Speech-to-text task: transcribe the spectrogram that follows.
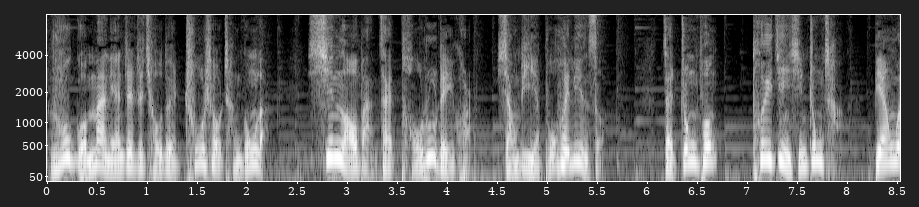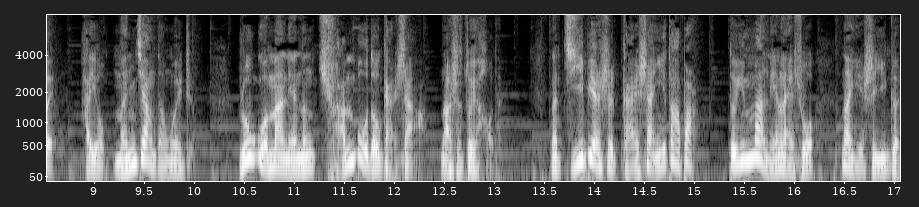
如果曼联这支球队出售成功了，新老板在投入这一块想必也不会吝啬，在中锋、推进型中场、边卫还有门将等位置，如果曼联能全部都改善啊，那是最好的。那即便是改善一大半。对于曼联来说，那也是一个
